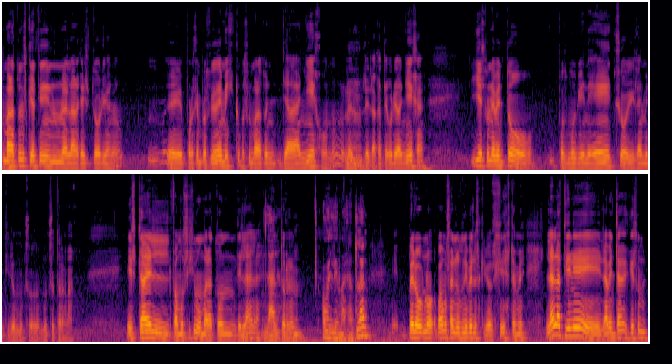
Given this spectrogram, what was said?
maratones que ya tienen una larga historia, ¿no? Eh, por ejemplo, Ciudad de México, pues un maratón ya añejo, ¿no? De, la categoría añeja. Y es un evento, pues muy bien hecho y le han metido mucho, mucho trabajo. Está el famosísimo maratón de Lala, Lala, en Torreón. O el de Mazatlán. Pero no, vamos a los niveles que yo decía también. Lala tiene la ventaja que es un,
